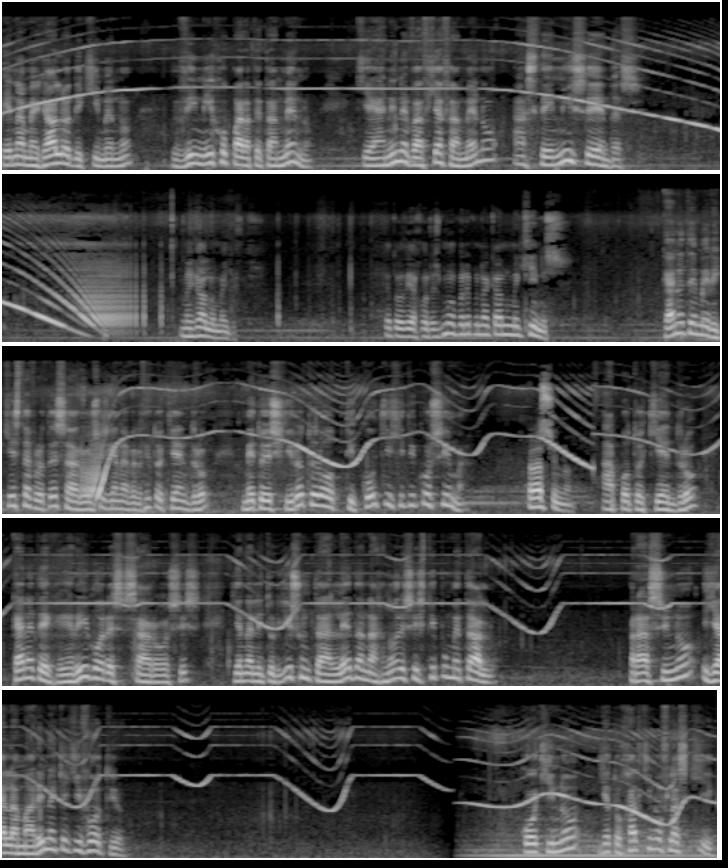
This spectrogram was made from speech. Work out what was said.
Ένα μεγάλο αντικείμενο δίνει ήχο παρατεταμένο και αν είναι βαθιά θαμένο ασθενή σε ένταση. Μεγάλο μέγεθος. Για το διαχωρισμό πρέπει να κάνουμε κίνηση κάνετε μερικές σταυρωτές αρρώσεις για να βρεθεί το κέντρο με το ισχυρότερο οπτικό και ηχητικό σήμα. Πράσινο. Από το κέντρο κάνετε γρήγορες σαρώσεις για να λειτουργήσουν τα LED αναγνώρισης τύπου μετάλλου. Πράσινο για λαμαρίνα και κυβότιο. Κόκκινο για το χάλκινο φλασκί.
